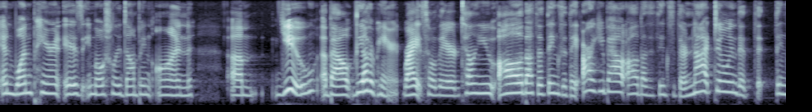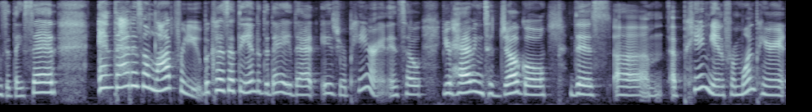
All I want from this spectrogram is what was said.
and one parent is emotionally dumping on um, you about the other parent, right? So they're telling you all about the things that they argue about, all about the things that they're not doing, that the things that they said. And that is a lot for you because at the end of the day, that is your parent. And so you're having to juggle this um, opinion from one parent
